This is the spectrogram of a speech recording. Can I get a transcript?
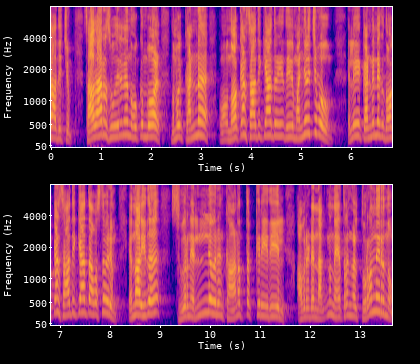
സാധിച്ചു. സാധാരണ സൂര്യനെ നോക്കുമ്പോൾ നമുക്ക് കണ്ണ് നോക്കാൻ സാധിക്കാത്ത രീതിയിൽ മഞ്ഞളിച്ചു പോകും. അല്ലെങ്കിൽ കണ്ണിനെ നോക്കാൻ സാധിക്കാത്ത അവസ്ഥ വരും. എന്നാൽ ഇത് സൂര്യൻ എല്ലാവരും കാണത്തക്ക രീതിയിൽ അവരുടെ നഗ്ന നേത്രങ്ങൾ തുറന്നിരുന്നു.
